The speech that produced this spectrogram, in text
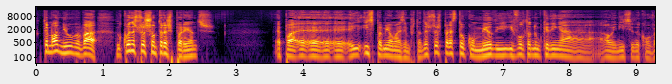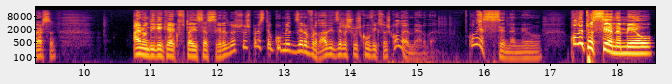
Não tem mal nenhum. Bah. Quando as pessoas são transparentes, epá, é, é, é, isso para mim é o mais importante. As pessoas parecem que estão com medo e, e voltando um bocadinho à, ao início da conversa. Ai, não digam quem é que votei, isso é segredo. Mas as pessoas parecem que estão com medo de dizer a verdade e dizer as suas convicções. Qual é a merda? Qual é a cena, meu? Qual é a tua cena, meu?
